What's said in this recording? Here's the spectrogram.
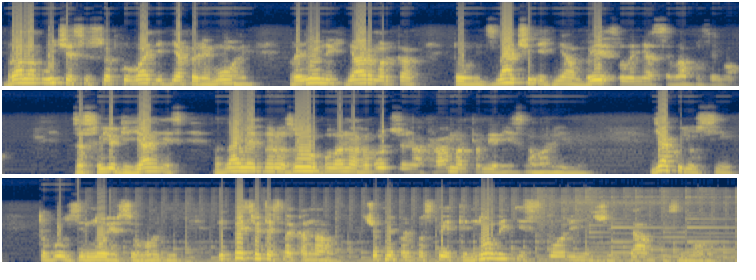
брала участь у святкуванні Дня Перемоги, в районних ярмарках та у відзначенні Дня визволення села Бузино. За свою діяльність вона неодноразово була нагороджена грамотами різного рівня. Дякую всім, хто був зі мною сьогодні. Підписуйтесь на канал, щоб не пропустити нові історії життя життя Бузинового.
